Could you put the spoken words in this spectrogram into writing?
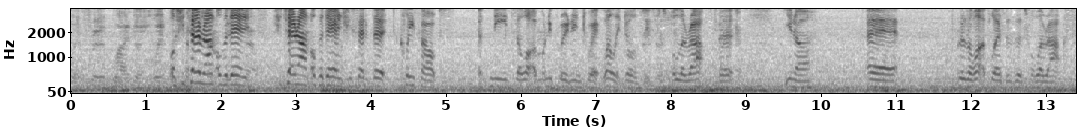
Wait for it. Why don't you Well, she turned around 10% other day. discount? She turned around other day and she said that Cleethorpes needs a lot of money putting into it. Well, it does. It's just full of rats, but you know, uh, there's a lot of places that's full of rats.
